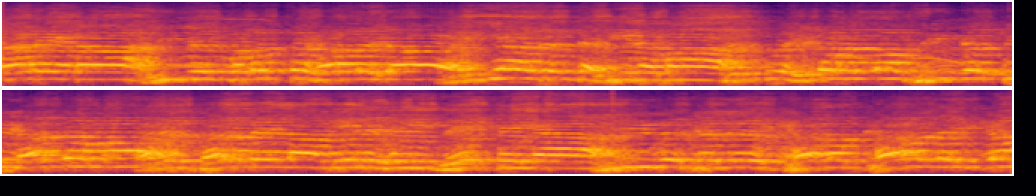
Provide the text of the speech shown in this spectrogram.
நாராயணா? ஐயன் வளர்த்த காலையா? ஐயா தந்த வீரமா? என்ற இடமெல்லாம் சிங்கத்தின் ஆட்டமா? அது தலைமையெல்லாம் வீரர்களின் வேட்டையா? வீரர்களே காலம் காலைக்கா?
